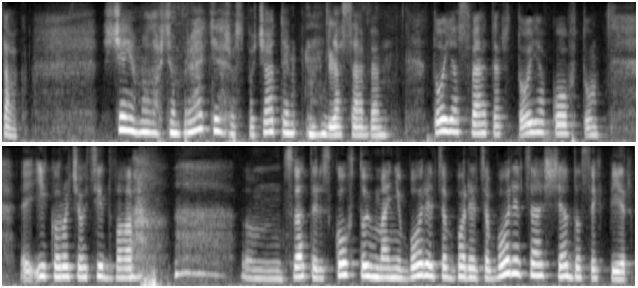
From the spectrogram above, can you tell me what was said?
Так, ще я мала в цьому проєкті розпочати для себе то я светер, то я кофту. І, коротше, оці два ем, светер з кофтою в мені борються, борються, борються ще до сих пір.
